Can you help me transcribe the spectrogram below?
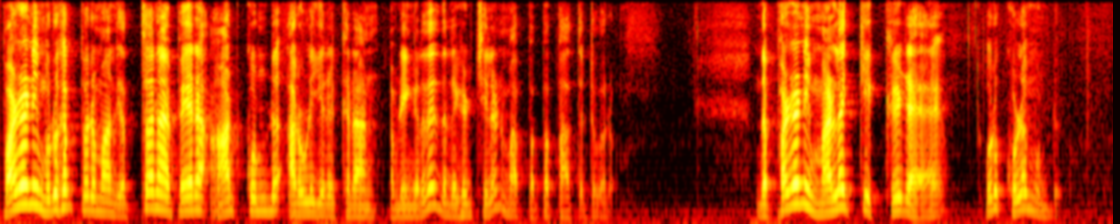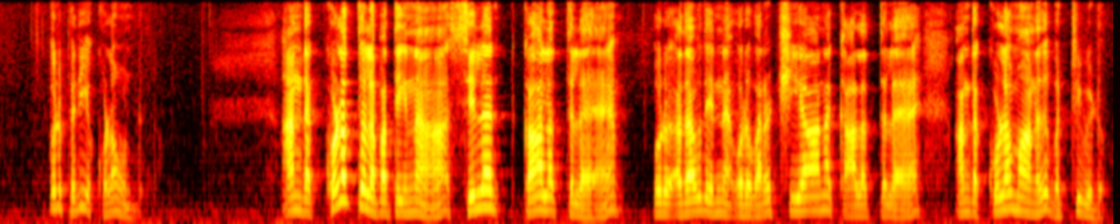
பழனி முருகப்பெருமான் எத்தனை பேரை ஆட்கொண்டு அருளியிருக்கிறான் அப்படிங்கிறத இந்த நிகழ்ச்சியில் நம்ம அப்பப்போ பார்த்துட்டு வரோம். இந்த பழனி மலைக்கு கீழே ஒரு குளம் உண்டு. ஒரு பெரிய குளம் உண்டு. அந்த குளத்தில் பார்த்திங்கன்னா சில காலத்தில் ஒரு அதாவது என்ன ஒரு வறட்சியான காலத்தில் அந்த குளமானது வற்றிவிடும்.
